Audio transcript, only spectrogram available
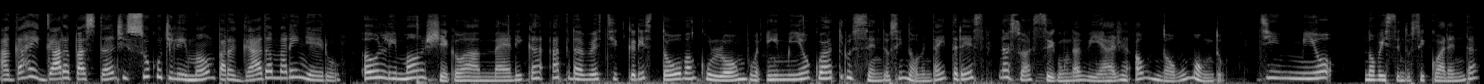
a carregar bastante suco de limão para cada marinheiro. O limão chegou à América através de Cristóvão Colombo em 1493, na sua segunda viagem ao Novo Mundo. De 1940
